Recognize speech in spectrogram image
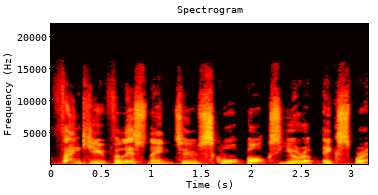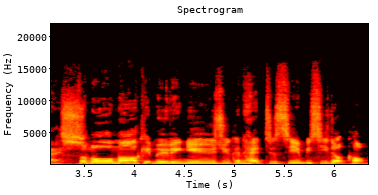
Thank you for listening to Squawk Box Europe Express. For more market moving news, you can head to CNBC.com.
